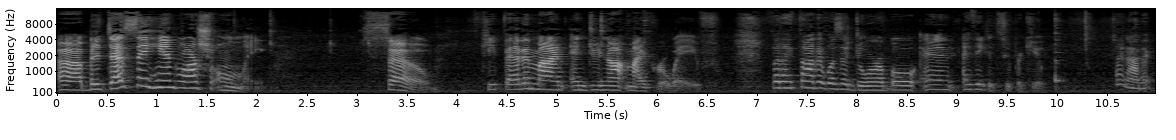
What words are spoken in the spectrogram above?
Uh, but it does say hand wash only. So keep that in mind and do not microwave. But I thought it was adorable and I think it's super cute. So I got it.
